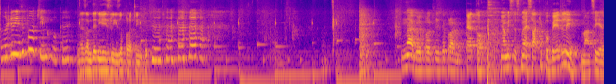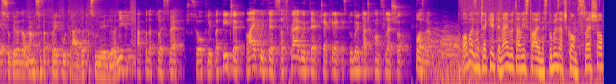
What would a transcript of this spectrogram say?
Zaka nisi pala činku, boka ne? Ne znam gdje nije izli izopala činku. Najbolje protivnika pravimo. Eto, ja mislim da smo ja i Saki pobedili. Mace i Jeci su bile dobro, ono su ipak prvi put radili pa smo mi vidjeli od njih. Tako da to je sve što se ovog klipa tiče. Lajkujte, subscribeujte, čekirajte stubri.com slash shop. Pozdrav! Obavezno čekirajte najbrutalnije stvari na stubri.com slash shop.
